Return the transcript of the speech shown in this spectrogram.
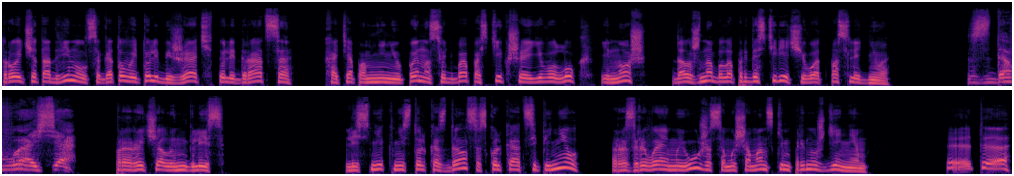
Тройч отодвинулся, готовый то ли бежать, то ли драться, хотя, по мнению Пена, судьба, постигшая его лук и нож, должна была предостеречь его от последнего. «Сдавайся!» — прорычал Инглис. Лесник не столько сдался, сколько оцепенел, разрываемый ужасом и шаманским принуждением. «Это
